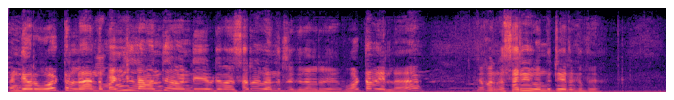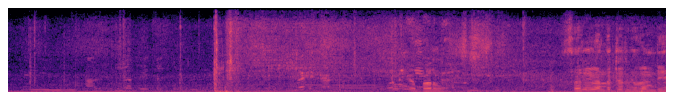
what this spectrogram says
வண்டி அவர் ஓட்டல அந்த மண்ணில் வந்து வண்டி இப்படி சர்வு வந்துட்டு இருக்குது அவரு. ஓட்டவே இல்லை. இங்கே பாருங்க சர்வு வந்துட்டே இருக்குது. பாருங்க. சரி வந்துட்டு இருக்குது வண்டி.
